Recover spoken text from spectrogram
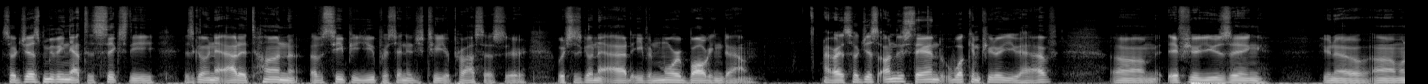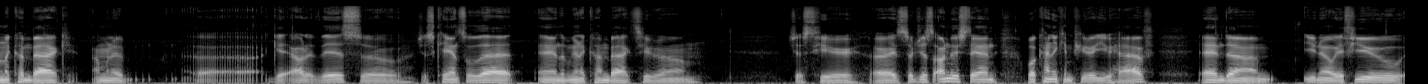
So just moving that to 60 is going to add a ton of CPU percentage to your processor, which is going to add even more bogging down. All right, so just understand what computer you have. Um, if you're using, you know, um, I'm gonna come back. I'm gonna uh, get out of this, so just cancel that, and I'm gonna come back to um, just here. All right, so just understand what kind of computer you have, and um, you know if you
